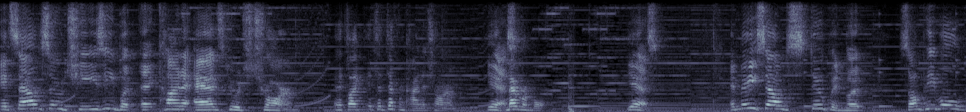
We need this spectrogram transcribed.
It sounds so cheesy, but it kind of adds to its charm. It's like it's a different kind of charm. Yes. Memorable. Yes. It may sound stupid, but some people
